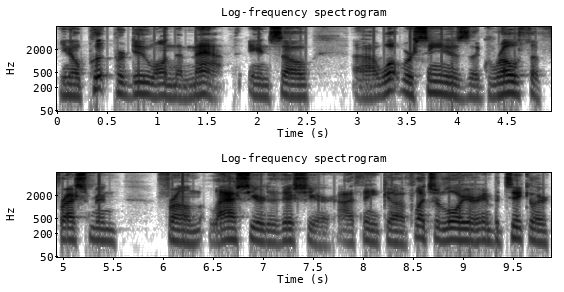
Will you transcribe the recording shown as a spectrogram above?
you know, put Purdue on the map. And so uh, what we're seeing is the growth of freshmen from last year to this year. I think uh, Fletcher Loyer in particular,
